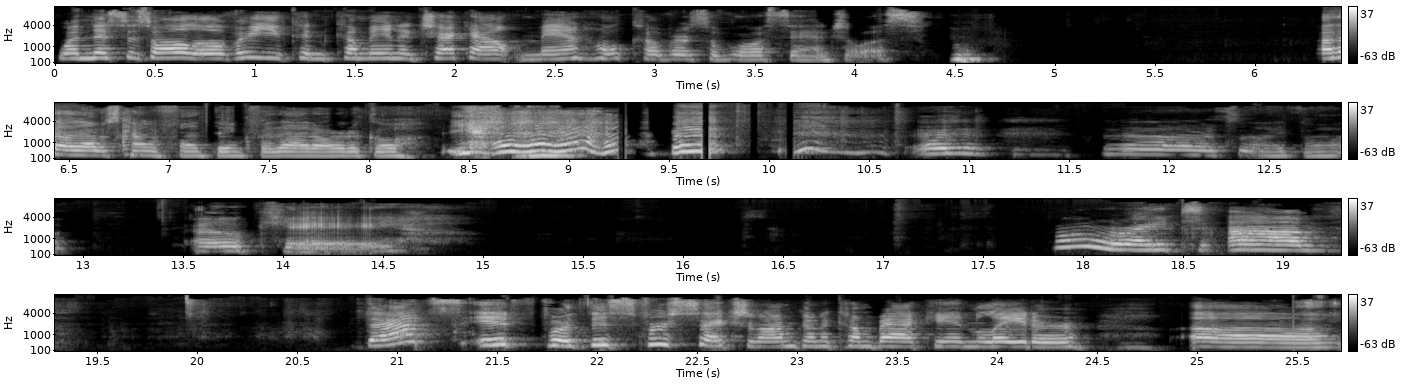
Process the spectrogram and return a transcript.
when this is all over, you can come in and check out Manhole Covers of Los Angeles. I thought that was kind of fun thing for that article. Yeah. Uh, that's what I thought. Okay. All right. Um, that's it for this first section. I'm going to come back in later uh,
